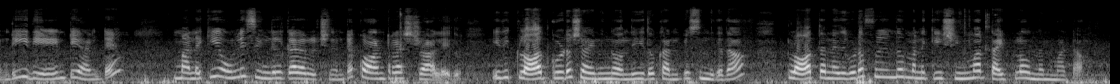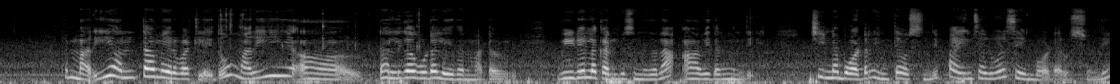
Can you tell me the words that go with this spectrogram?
అండి. ఇది ఏంటి అంటే మనకి ఓన్లీ సింగిల్ కలర్ వచ్చిందంటే కాంట్రాస్ట్ రాలేదు. ఇది క్లాత్ కూడా షైనింగ్గా ఉంది. ఇదో కనిపిస్తుంది కదా. క్లాత్ అనేది కూడా ఫుల్ మనకి షిమ్మర్ టైప్లో ఉందన్నమాట. మరీ అంతా మెరవట్లేదు. మరీ టల్గా కూడా లేదనమాట వీడియోలో కనిపిస్తుంది కదా ఆ విధంగా ఉంది. చిన్న బార్డర్ ఇంతే వస్తుంది. పైన సైడ్ కూడా సేమ్ బార్డర్ వస్తుంది.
